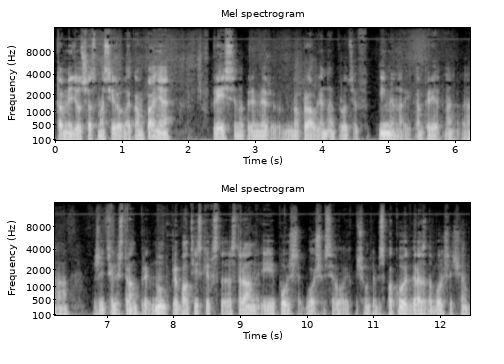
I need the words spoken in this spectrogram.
Там идет сейчас массированная кампания – прессе, например, направленная против именно и конкретно э, жителей стран, ну, прибалтийских стран и Польши. Больше всего их почему-то беспокоит, гораздо больше, чем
